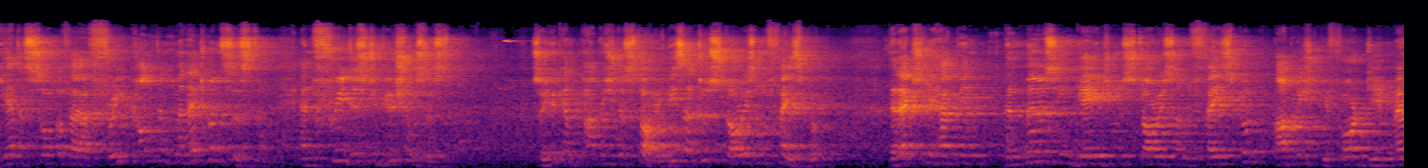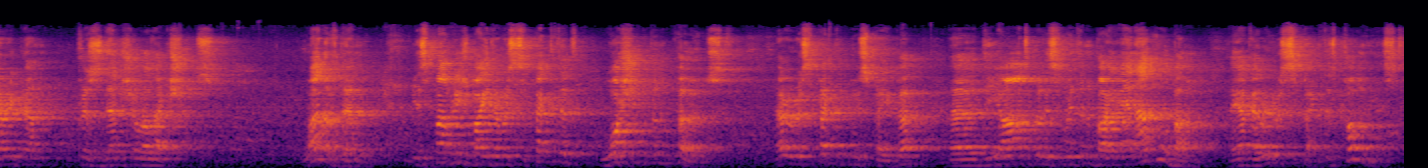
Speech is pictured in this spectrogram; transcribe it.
get a sort of a free content management system and free distribution system. So you can publish the story. These are two stories on Facebook that actually have been the most engaging stories on Facebook published before the American presidential elections. One of them is published by the respected Washington Post, a very respected newspaper. Uh, the article is written by Anne Applebaum. They are very respected columnists.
